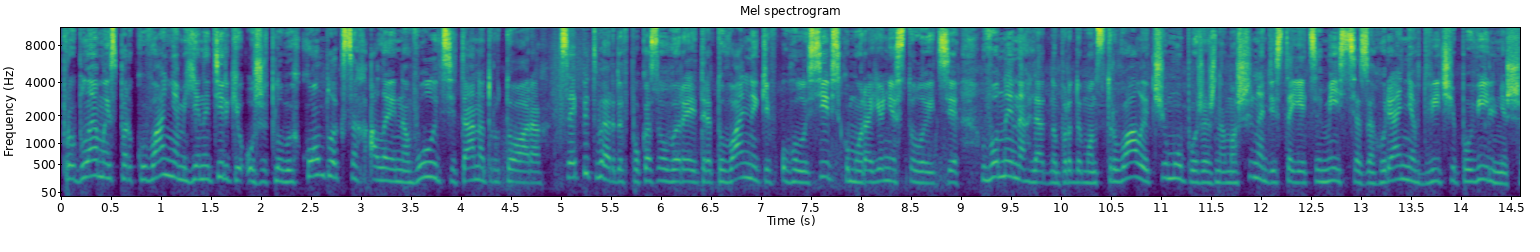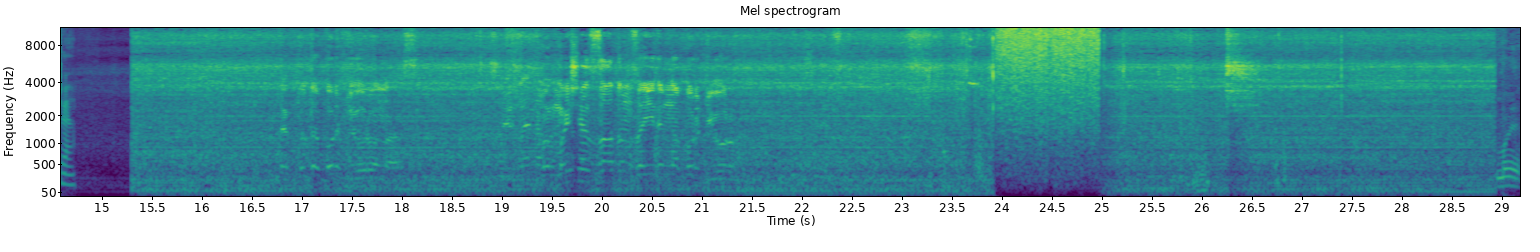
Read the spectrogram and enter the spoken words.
Проблеми із паркуванням є не тільки у житлових комплексах, але й на вулиці та на тротуарах. Це підтвердив показовий рейд рятувальників у Голосіївському районі столиці. Вони наглядно продемонстрували, чому пожежна машина дістається місця загоряння вдвічі повільніше. Так тут бордюр у нас. Ми зараз задом заїдемо на бордюр. Ми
